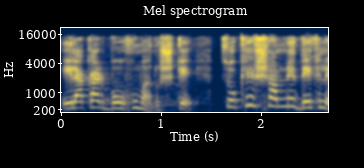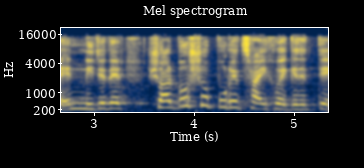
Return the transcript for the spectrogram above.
এলাকার বহু মানুষকে। চোখের সামনে দেখলেন নিজেদের সর্বস্ব পুড়ে ছাই হয়ে যেতে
